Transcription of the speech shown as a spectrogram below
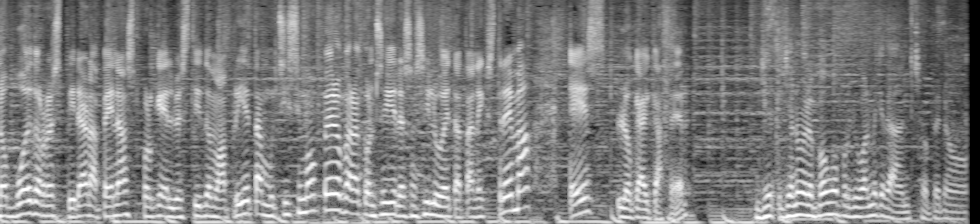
No puedo respirar apenas porque el vestido me aprieta muchísimo, pero para conseguir esa silueta tan extrema es lo que hay que hacer. Yo, yo no me lo pongo porque igual me queda ancho, pero.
